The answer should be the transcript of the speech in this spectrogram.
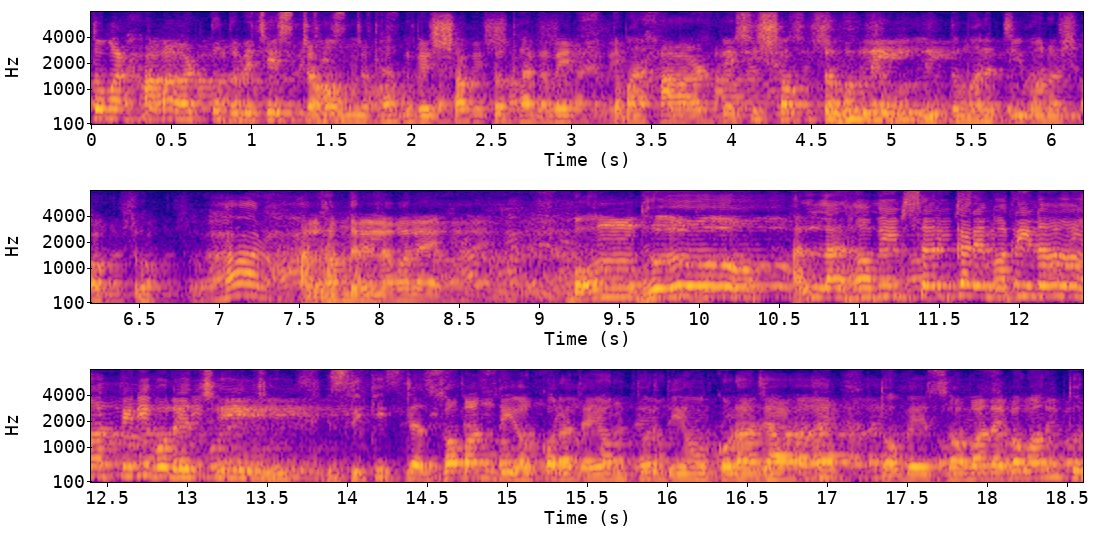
তোমার হার্ট তত বেশি স্ট্রং থাকবে শক্ত থাকবে। তোমার হার্ট বেশি শক্ত হলে তোমার জীবনও শক্ত। আলহামদুলিল্লাহ বলে। বন্ধু আল্লাহ হাবিব সরকারে মদিনা, তিনি বলেছেন, জিকিরটা জবান দিয়েও করা যায়, অন্তর দিয়েও করা যায়। তবে জবান এবং অন্তর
